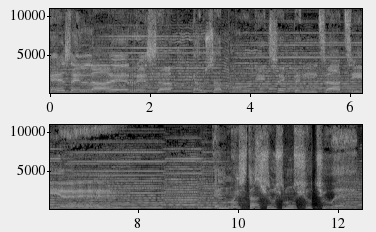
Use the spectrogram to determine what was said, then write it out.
ez dela erreza gauza politzek pentsatzie. Eno iztasuz musutxuek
